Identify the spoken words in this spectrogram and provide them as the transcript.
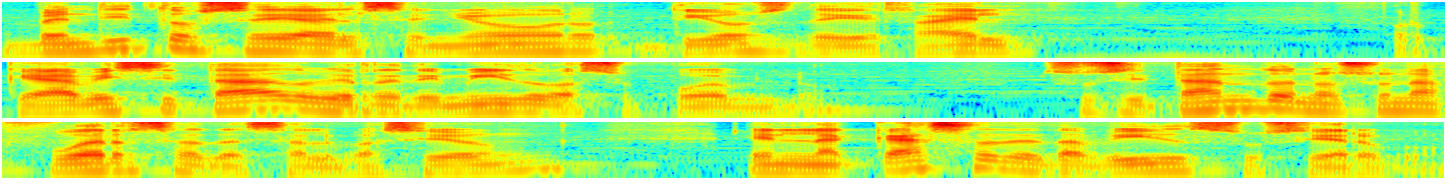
Bendito sea el Señor, Dios de Israel, porque ha visitado y redimido a su pueblo, suscitándonos una fuerza de salvación en la casa de David su siervo,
